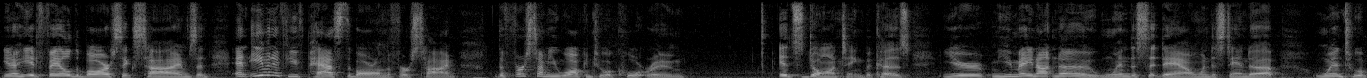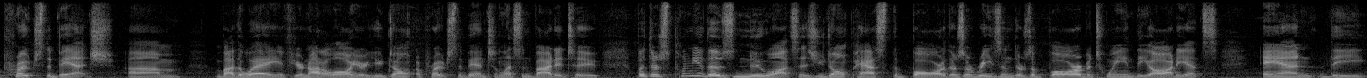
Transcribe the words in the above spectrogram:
you know, he had failed the bar six times. And, and even if you've passed the bar on the first time, the first time you walk into a courtroom, it's daunting because you're you may not know when to sit down, when to stand up, when to approach the bench. Um, by the way, if you're not a lawyer, you don't approach the bench unless invited to. But there's plenty of those nuances. You don't pass the bar. There's a reason. There's a bar between the audience and the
